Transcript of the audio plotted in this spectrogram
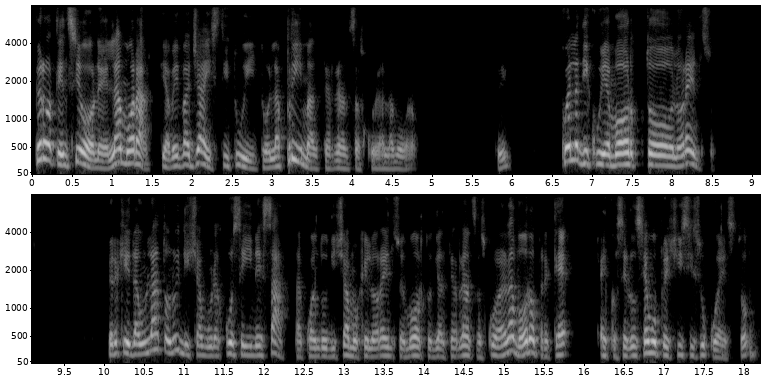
Però attenzione, la Moratti aveva già istituito la prima alternanza scuola-lavoro, quella di cui è morto Lorenzo, perché da un lato noi diciamo una cosa inesatta quando diciamo che Lorenzo è morto di alternanza scuola-lavoro perché, ecco, se non siamo precisi su questo,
